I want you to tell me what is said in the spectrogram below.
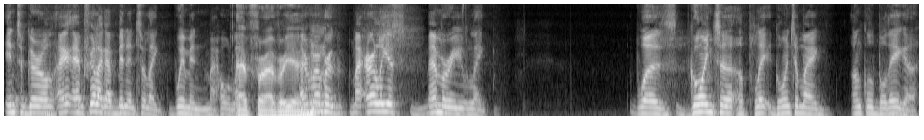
into girls, I, I feel like I've been into like women my whole life. Forever, yeah. I mm-hmm. remember my earliest memory, like, was going to a play, going to my uncle bodega,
